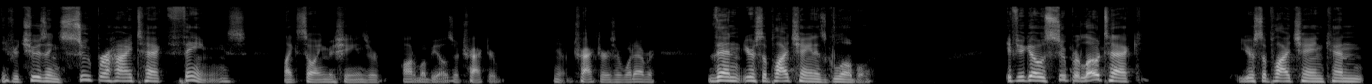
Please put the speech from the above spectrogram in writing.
if you're choosing super high tech things like sewing machines or automobiles or tractor, you know, tractors or whatever, then your supply chain is global. If you go super low tech, your supply chain can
